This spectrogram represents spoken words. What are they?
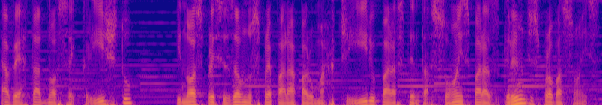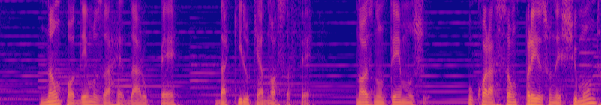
A verdade nossa é Cristo e nós precisamos nos preparar para o martírio, para as tentações, para as grandes provações. Não podemos arredar o pé daquilo que é a nossa fé. Nós não temos o coração preso neste mundo,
